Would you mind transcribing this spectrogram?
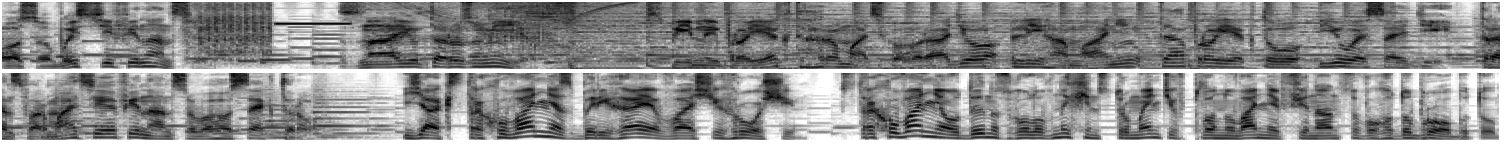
Особисті фінанси. Знаю та розумію. Спільний проєкт громадського радіо Ліга Мані та проєкту USAID Трансформація фінансового сектору. Як страхування зберігає ваші гроші? Страхування один з головних інструментів планування фінансового добробуту.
